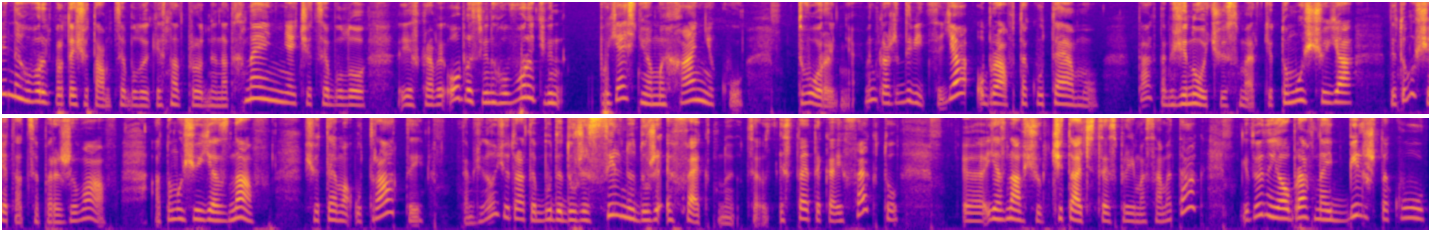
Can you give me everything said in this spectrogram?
Він не говорить про те, що там це було якесь надприродне натхнення, чи це було яскравий образ. Він говорить, він пояснює механіку творення. Він каже: дивіться, я обрав таку тему так, там, жіночої смерті, тому що я. Не тому, що я це переживав, а тому, що я знав, що тема утрати там жіночі втрати буде дуже сильною, дуже ефектною. Це естетика ефекту. Е, я знав, що читач це сприйме саме так, і відповідно я обрав найбільш таку,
